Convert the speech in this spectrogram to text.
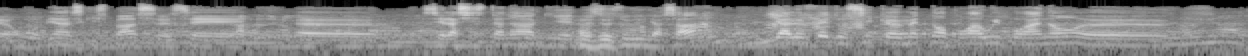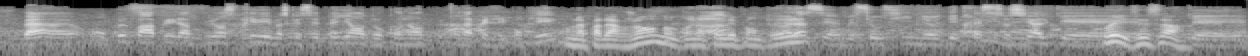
On voit bien ce qui se passe. C'est euh, l'assistanat qui est. L'assistanat. Il y a ça. Il y a le fait aussi que maintenant pour un oui pour un an. euh, ben, on peut pas appeler l'ambulance privée parce que c'est payant, donc on, en- on appelle les pompiers. On n'a pas d'argent, donc on appelle les pompiers. Voilà, c'est mais c'est aussi une détresse sociale qui est. Oui, c'est ça. qui est-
